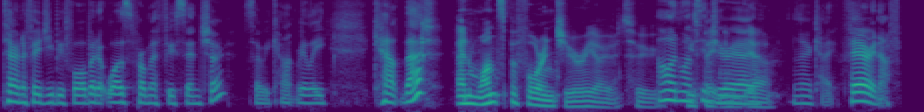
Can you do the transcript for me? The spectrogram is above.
Terunofuji before, but it was from a Fusensho, so we can't really count that. And once before in Juryo too. Oh, and once in Juryo. Yeah. Okay, fair enough.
